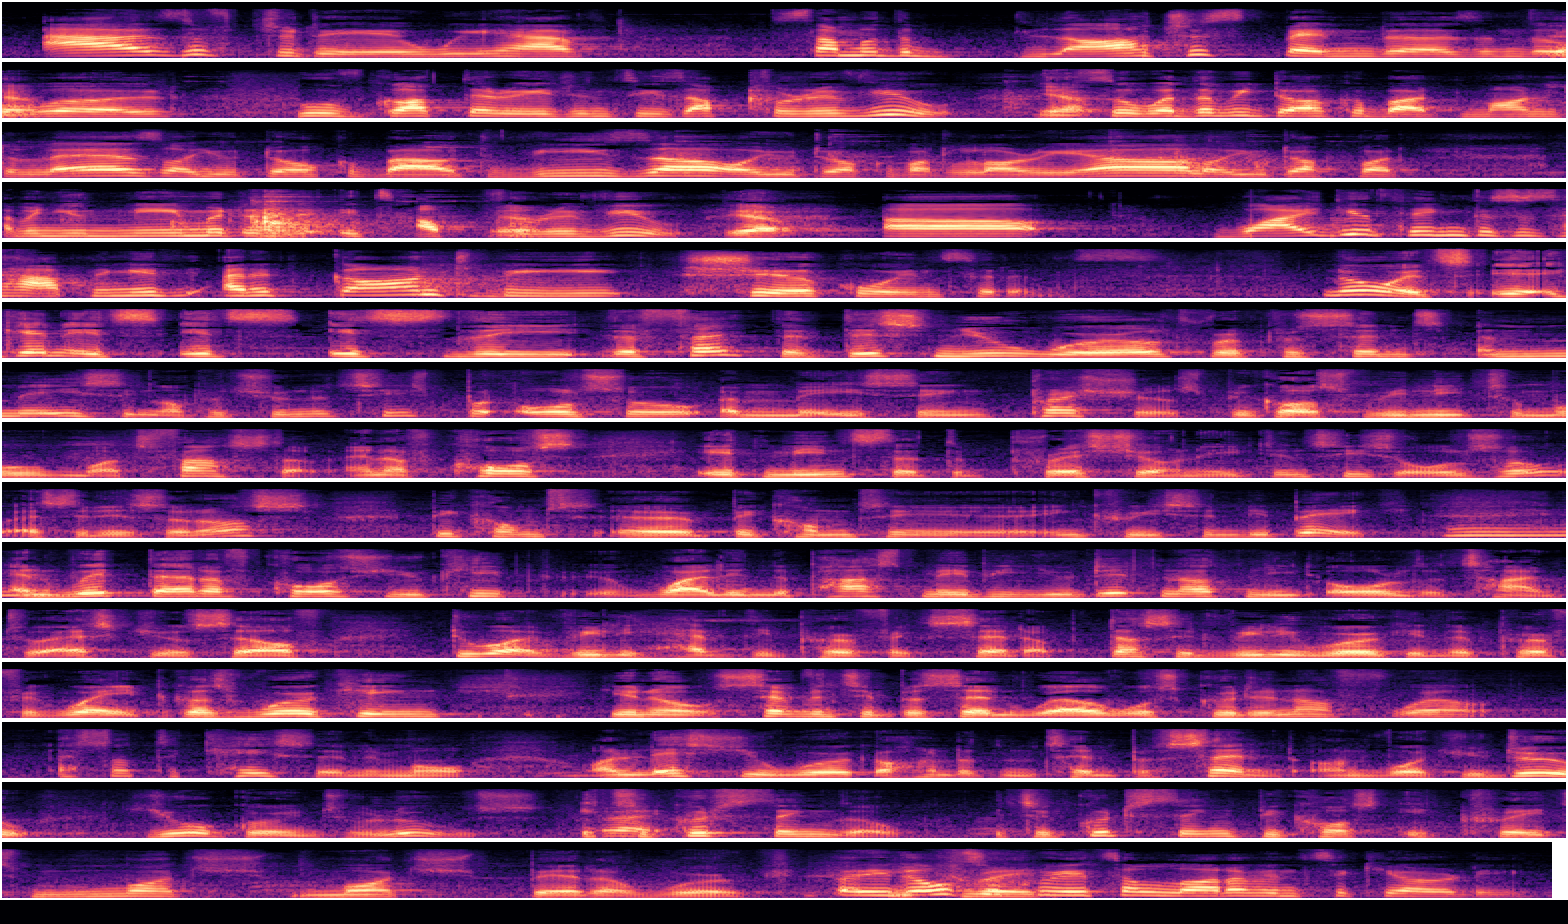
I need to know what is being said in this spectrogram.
as of today, we have some of the largest spenders in the yeah. world who've got their agencies up for review. Yeah. So whether we talk about Mondelez or you talk about Visa or you talk about L'Oreal or you talk about, I mean, you name it and it's up for yeah. review. Yeah. Uh, why do you think this is happening? And it can't be sheer coincidence. No, it's again, it's it's it's the the fact that this new world represents amazing opportunities, but also amazing pressures because we need to move much faster. And of course, it means that the pressure on agencies also, as it is on us, becomes uh, becomes uh, increasingly big. Mm. And with that, of course, you keep. While in the past, maybe you did not need all the time to ask yourself, do I really have the perfect setup? Does it really work in the perfect way? Because working, you know, 70% well was good enough. Well that's not the case anymore. Unless you work 110% on what you do, you're going to lose. It's right. a good thing, though. It's a good thing because it creates much, much better work. But it, it also creates a lot of insecurity.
